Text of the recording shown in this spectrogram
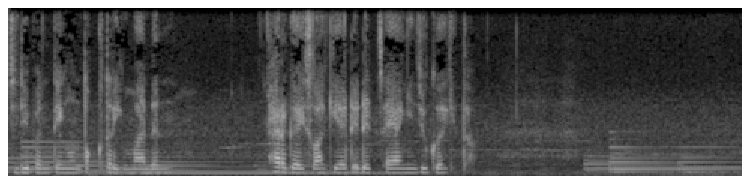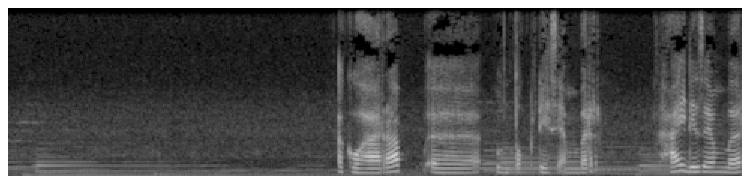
Jadi penting untuk terima dan hargai selagi ada dan sayangi juga gitu aku harap uh, untuk Desember. Hai Desember.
